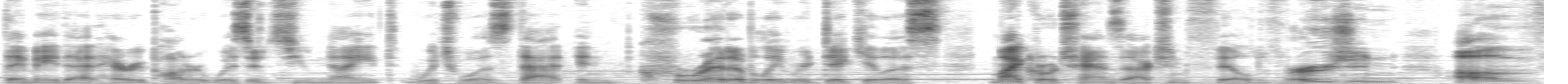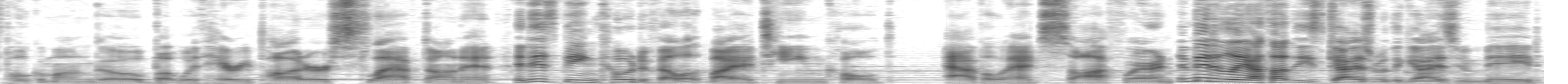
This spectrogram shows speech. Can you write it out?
They made that Harry Potter Wizards Unite, which was that incredibly ridiculous microtransaction-filled version of Pokemon Go, but with Harry Potter slapped on it. It is being co-developed by a team called Avalanche Software. And admittedly, I thought these guys were the guys who made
